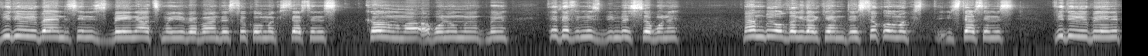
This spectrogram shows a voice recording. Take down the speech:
Videoyu beğendiyseniz beğeni atmayı ve bana destek olmak isterseniz kanalıma abone olmayı unutmayın. Hedefimiz 1500 abone. Ben bu yolda giderken destek olmak ist- isterseniz videoyu beğenip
